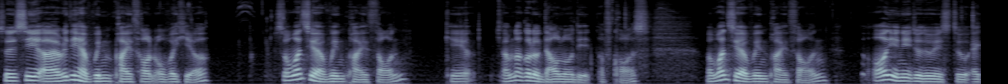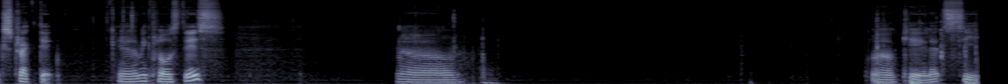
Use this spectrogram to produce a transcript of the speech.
So you see, I already have WinPython over here. So once you have WinPython, okay, I'm not going to download it, of course. But once you have WinPython, all you need to do is to extract it. Okay, let me close this. Uh, okay, let's see.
